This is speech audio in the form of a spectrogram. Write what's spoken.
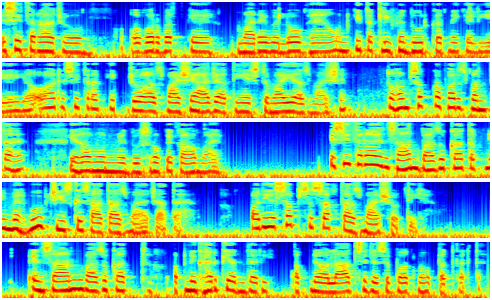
اسی طرح جو غربت کے مارے ہوئے لوگ ہیں، ان کی تکلیفیں دور کرنے کے لیے یا اور اسی طرح کی جو آزمائشیں آ جاتی ہیں، اجتماعی آزمائشیں، تو ہم سب کا فرض بنتا ہے کہ ہم ان میں دوسروں کے کام آئے اسی طرح انسان بعض اوقات اپنی محبوب چیز کے ساتھ آزمایا جاتا ہے اور یہ سب سے سخت آزمائش ہوتی ہے۔ انسان بعض اوقات اپنے گھر کے اندر ہی اپنے اولاد سے جیسے بہت محبت کرتا ہے،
